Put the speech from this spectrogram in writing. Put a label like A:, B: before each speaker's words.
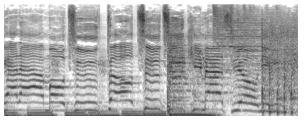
A: からもずっと続きますように。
